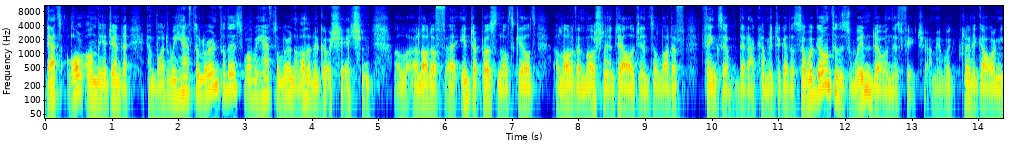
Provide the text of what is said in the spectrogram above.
That's all on the agenda. And what we have to learn for this? Well, we have to learn a lot of negotiation, a, a lot of uh, interpersonal skills, a lot of emotional intelligence, a lot of things that, that are coming together. So we're going through this window in this future. I mean, we're clearly going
